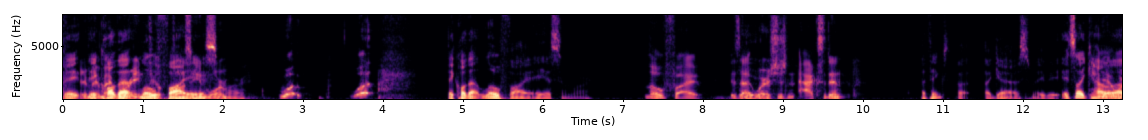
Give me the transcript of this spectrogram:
They they call that lo-fi fuzzy and warm. ASMR. What? What? They call that lo-fi ASMR. Lo-fi? Is that where it's just an accident? I think. s- Uh, I guess maybe it's like how yeah, uh,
